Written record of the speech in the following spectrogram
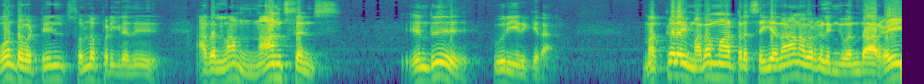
போன்றவற்றில் சொல்லப்படுகிறது. அதெல்லாம் நான்சென்ஸ் என்று கூறியிருக்கிறார். மக்களை மதம் செய்யதான் அவர்கள் இங்கு வந்தார்கள்.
